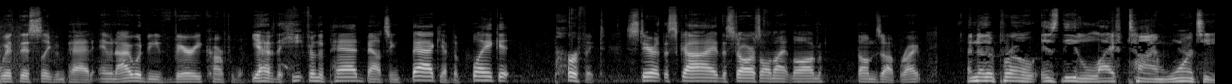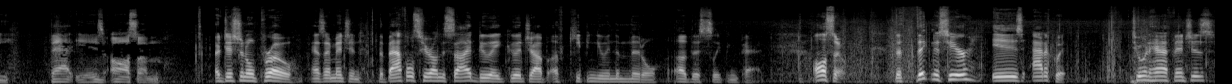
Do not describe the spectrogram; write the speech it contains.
with this sleeping pad and I would be very comfortable. You have the heat from the pad bouncing back, you have the blanket, perfect. Stare at the sky, the stars all night long, thumbs up, right? Another pro is the lifetime warranty. That is awesome. Additional pro, as I mentioned, the baffles here on the side do a good job of keeping you in the middle of this sleeping pad. Also, the thickness here is adequate. Two and a half inches,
